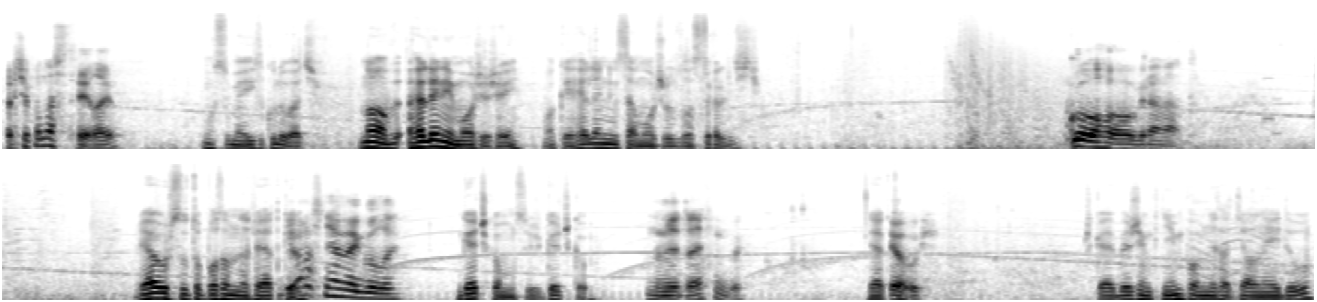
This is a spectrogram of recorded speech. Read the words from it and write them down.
Prečo po nás strieľajú? Musíme ich zgulovať. No, Heleny môžeš, hej. Ok, Heleny sa môžu zostreliť. Koho granát? Ja už sú to pozemné hliadky. Ja vlastne gule. Gčkom musíš, Gčkom. No mne to nefunguje. Jak to? už. Počkaj, bežím k ním, po mne zatiaľ nejdú.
